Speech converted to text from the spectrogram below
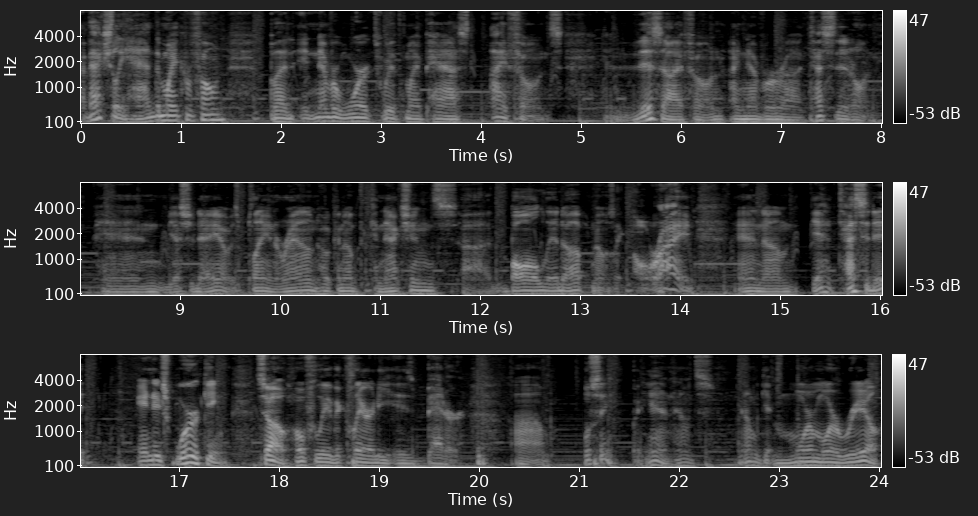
I've actually had the microphone, but it never worked with my past iPhones. And this iPhone, I never uh, tested it on. And yesterday, I was playing around, hooking up the connections, uh, the ball lit up, and I was like, all right. And um, yeah, tested it, and it's working. So hopefully the clarity is better. Um, we'll see. But yeah, now it's now I'm getting more and more real.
